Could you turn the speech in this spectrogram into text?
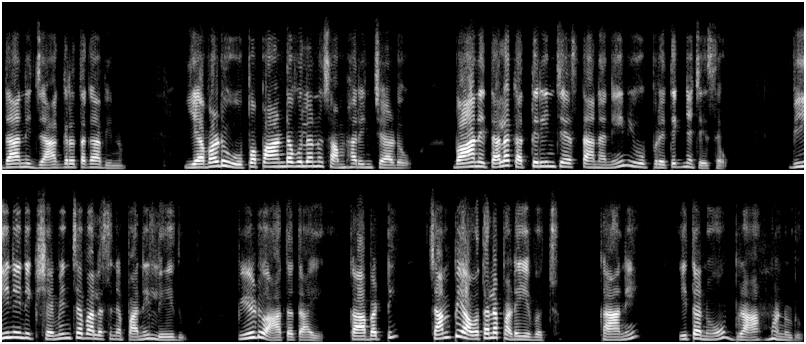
దాన్ని జాగ్రత్తగా విను. ఎవడు ఉపపాండవులను సంహరించాడో వాని తల కత్తిరించేస్తానని నీవు ప్రతిజ్ఞ చేశావు. వీనిని క్షమించవలసిన పని లేదు. వీడు ఆతతాయి. కాబట్టి చంపి అవతల పడేయవచ్చు. కానీ ఇతను బ్రాహ్మణుడు.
